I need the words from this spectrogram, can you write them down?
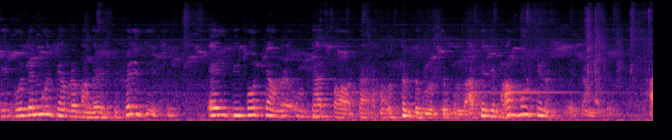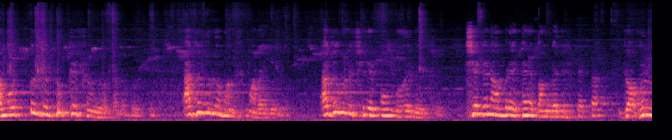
বিপদের মধ্যে আমরা বাংলাদেশকে ফেলে দিয়েছি, এই বিপদটা আমরা উদ্ধার পাওয়াটা এখন অত্যন্ত গুরুত্বপূর্ণ। আপনি যে ভাবমূর্তি নষ্ট হয়েছে আমাদের। আমি অত্যন্ত দুঃখের সঙ্গে কথাটা বলছি। এতগুলো মানুষ মারা গেল, এতগুলো ছেলে পঙ্গু হয়ে রয়েছে। সেখানে আমরা এখানে বাংলাদেশকে একটা জঘন্য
